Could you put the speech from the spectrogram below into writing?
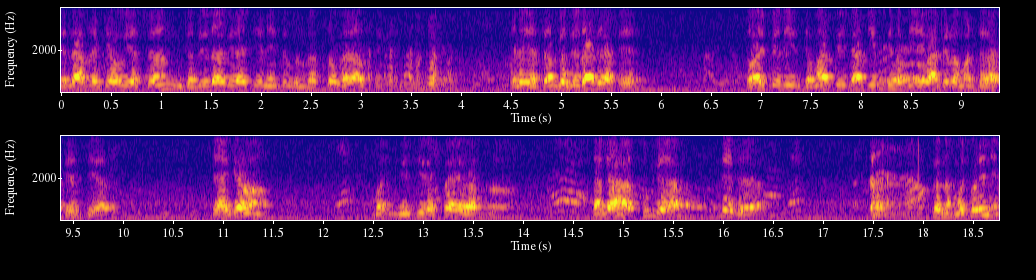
એટલે આપડે કેવું, યશવંત ગજુ દાબી રાખીએ નહીં તો રસ્તો ખરાબ થઈ એટલે યશવંત ગજુ દાબી રાખે તોય પેલી જમાતી ચાચી નથી હોતી એ વાટેલો મરચો રાખે ત્યાં ક્યાં? નીચી રસ્તા એ વાત. કારણ કે હાથ છૂટ ગયા, લે ગયા. તને સમજ પડી ને?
